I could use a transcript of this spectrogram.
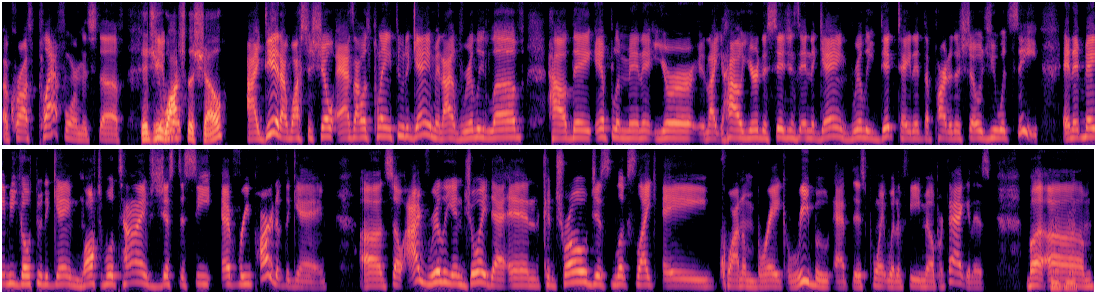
across platform and stuff. Did you it watch was, the show? I did. I watched the show as I was playing through the game, and I really love how they implemented your like how your decisions in the game really dictated the part of the shows you would see. And it made me go through the game multiple times just to see every part of the game. Uh, so I really enjoyed that. And Control just looks like a Quantum Break reboot at this point with a female protagonist. But mm-hmm. um, mm-hmm.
